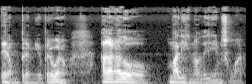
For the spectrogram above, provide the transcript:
era un premio. Pero bueno, ha ganado Maligno de James Wan.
